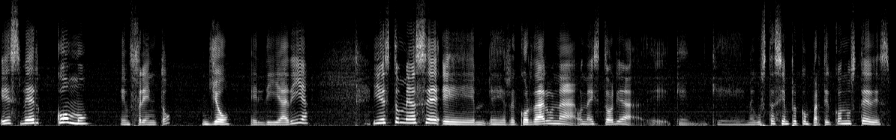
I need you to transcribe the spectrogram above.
es ver cómo enfrento yo el día a día. Y esto me hace eh, eh, recordar una, una historia eh, que, me gusta siempre compartir con ustedes,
